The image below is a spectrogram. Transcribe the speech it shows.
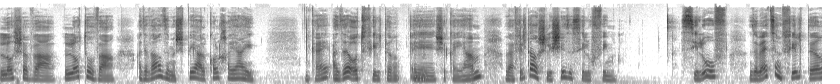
לא שווה, לא טובה, הדבר הזה משפיע על כל חיי. אוקיי? אז זה עוד פילטר אה, שקיים. והפילטר השלישי זה סילופים. סילוף זה בעצם פילטר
